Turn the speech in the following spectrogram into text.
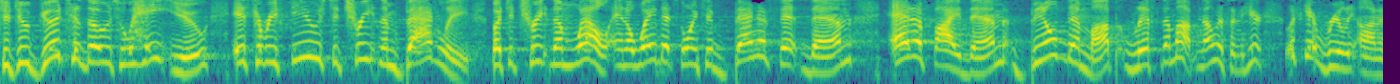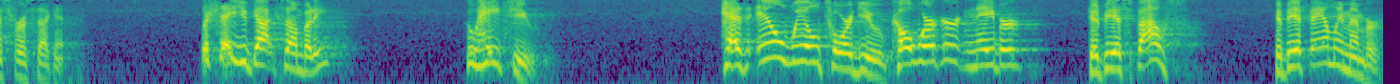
To do good to those who hate you is to refuse to treat them badly, but to treat them well in a way that's going to benefit them, edify them, build them up, lift them up. Now listen, here, let's get really honest for a second. Let's say you've got somebody who hates you, has ill will toward you, coworker, neighbor, could be a spouse, could be a family member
